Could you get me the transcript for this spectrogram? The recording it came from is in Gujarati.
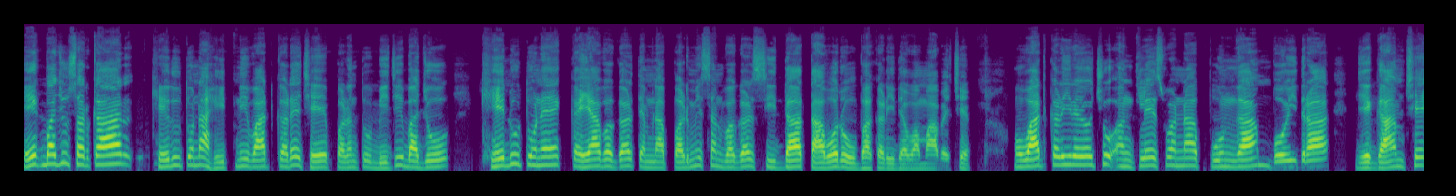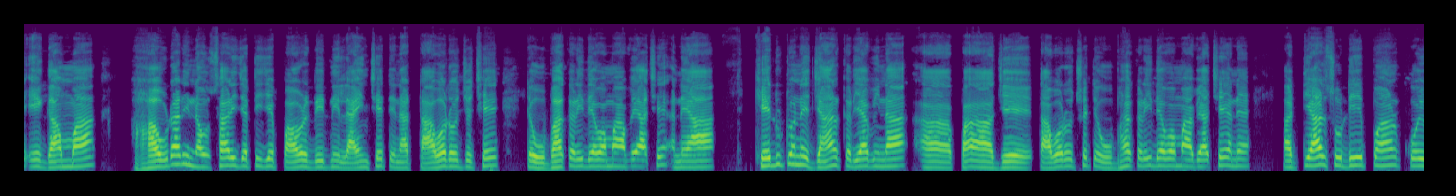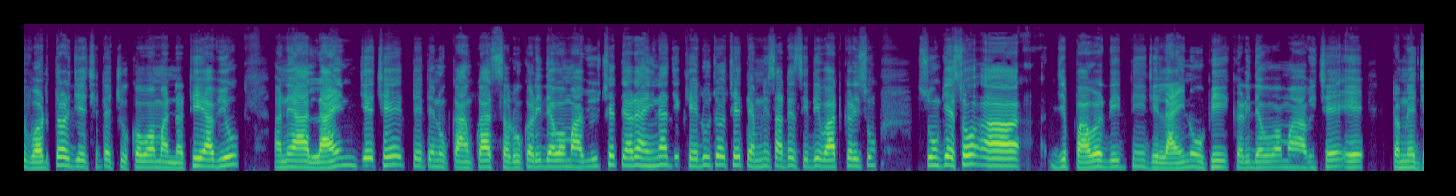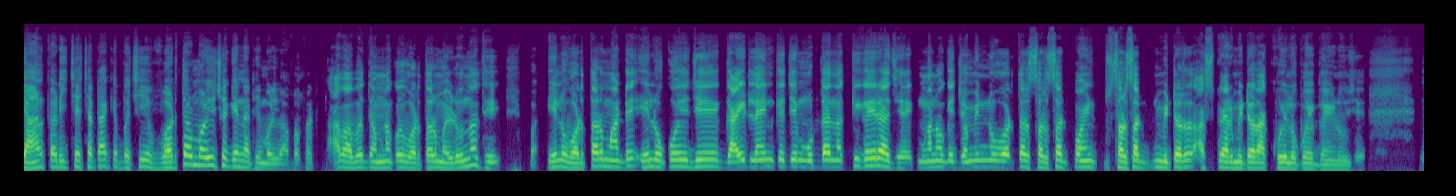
એક બાજુ સરકાર ખેડૂતોના હિતની વાત કરે છે, પરંતુ બીજી બાજુ ખેડૂતોને કહ્યા વગર તેમના પરમિશન વગર સીધા ટાવરો ઊભા કરી દેવામાં આવે છે. હું વાત કરી રહ્યો છું અંકલેશ્વરના પૂનગામ બોઈદરા જે ગામ છે, એ ગામમાં હાવડાની નવસારી જતી જે પાવર ગ્રીડની લાઇન છે, તેના ટાવરો જે છે, તે ઊભા કરી દેવામાં આવ્યા છે અને આ ખેડૂતોને જાણ કર્યા વિના જે ટાવરો છે, તે ઊભા કરી દેવામાં આવ્યા છે અને અત્યાર સુધી પણ કોઈ વળતર જે છે તે ચૂકવવામાં નથી આવ્યું અને આ લાઈન જે છે તે તેનું કામકાજ શરૂ કરી દેવામાં આવ્યું છે. ત્યારે અહીંના જે ખેડૂતો છે તેમની સાથે સીધી વાત કરીશું. શું કહેશો? આ જે પાવર ગ્રીડની જે લાઈનો ઊભી કરી દેવામાં આવી છે એ તમને જાણ કરી છે છતાં કે પછી વળતર મળ્યું છે કે નથી મળ્યું આ બાબત? આ બાબતે અમને કોઈ વળતર મળ્યું નથી. એ વળતર માટે એ લોકોએ જે ગાઈડલાઇન કે જે મુદ્દા નક્કી કર્યા છે, માનો કે જમીનનું વળતર સડસઠ પોઈન્ટ સડસઠ મીટર સ્ક્વેર મીટર આખું એ લોકોએ ગણ્યું છે.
